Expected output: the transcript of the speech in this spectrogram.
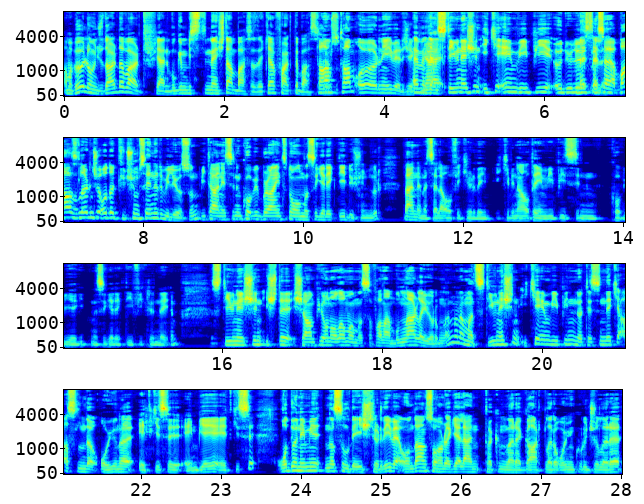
Ama böyle oyuncular da vardır. Yani bugün biz Steve Nash'ten bahsederken farklı Tam bahsediyoruz. tam o örneği verecektim. Evet, yani, yani- Steve Nash'in iki MVP ödülü Mesela. mesela. bazılarınca o da küçümsenir biliyorsun. Bir tanesinin Kobe Bryant'ın olması olması gerektiği düşünülür. Ben de mesela o fikirdeyim. 2006 MVP'sinin Kobe'ye gitmesi gerektiği fikrindeydim. Steve Nash'in işte şampiyon olamaması falan bunlarla yorumlanır ama Steve Nash'in iki MVP'nin ötesindeki aslında oyuna etkisi, NBA'ye etkisi o dönemi nasıl değiştirdiği ve ondan sonra gelen takımlara, guardlara, oyun kuruculara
